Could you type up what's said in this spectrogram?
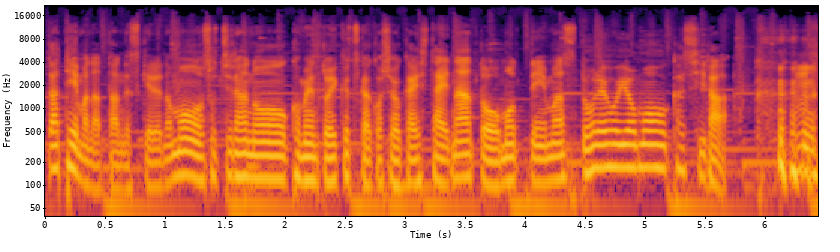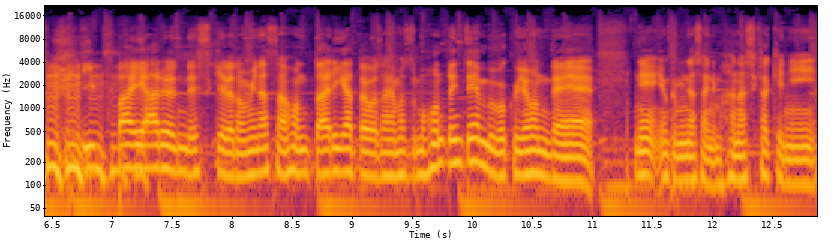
がテーマだったんですけれどもそちらのコメントをいくつかご紹介したいなと思っています。どれを読もうかしら？いっぱいあるんですけれども皆さん本当ありがとうございます。もう本当に全部僕読んでねよく皆さんにも話しかけに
